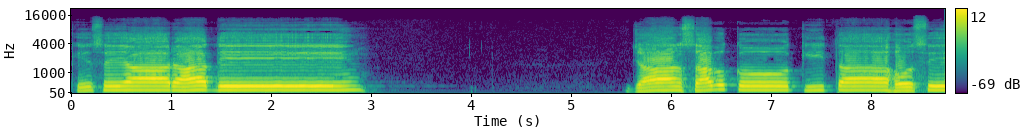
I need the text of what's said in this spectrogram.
ਕਿਸ ਆਰਾਧੀ। ਜਾਂ ਸਭ ਕੋ ਕੀਤਾ ਹੋਸੀ।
